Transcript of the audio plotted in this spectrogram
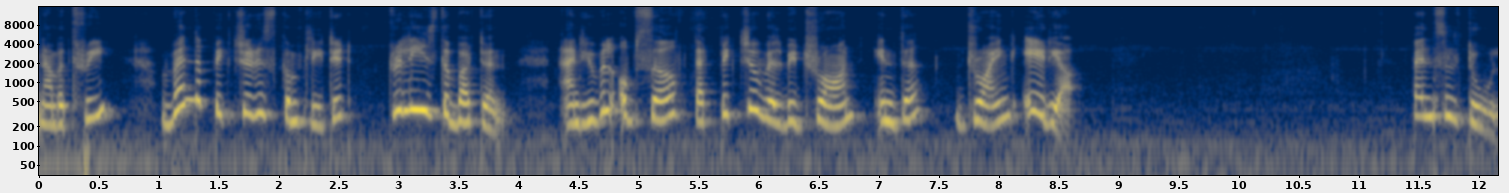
Number 3. When the picture is completed, release the button and you will observe that picture will be drawn in the drawing area. Pencil tool.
